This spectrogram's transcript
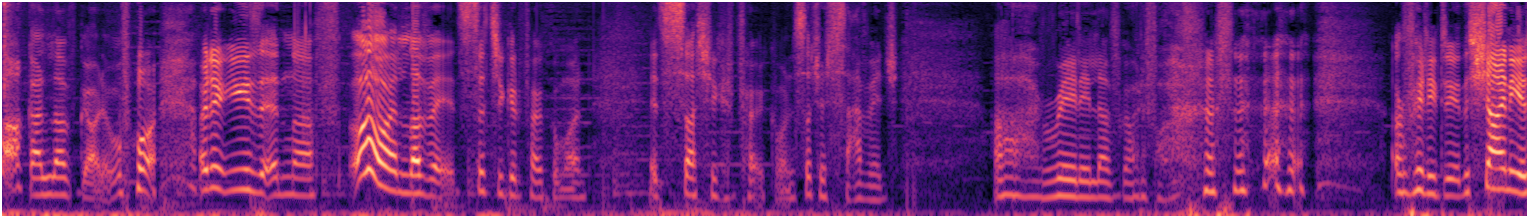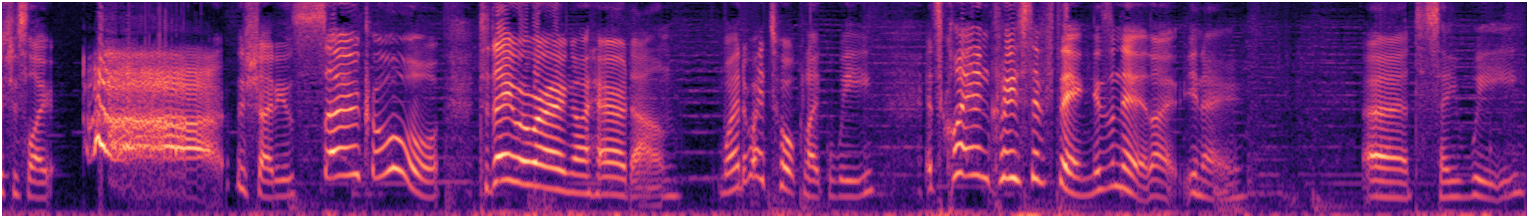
fuck, I love Gardevoir. I don't use it enough. Oh, I love it. It's such a good Pokemon. It's such a good Pokemon. It's such a savage. Oh, I really love Gardevoir. I really do. The shiny is just like, ah! The shiny is so cool. Today we're wearing our hair down. Why do I talk like we? It's quite an inclusive thing, isn't it? Like, you know, uh, to say we,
